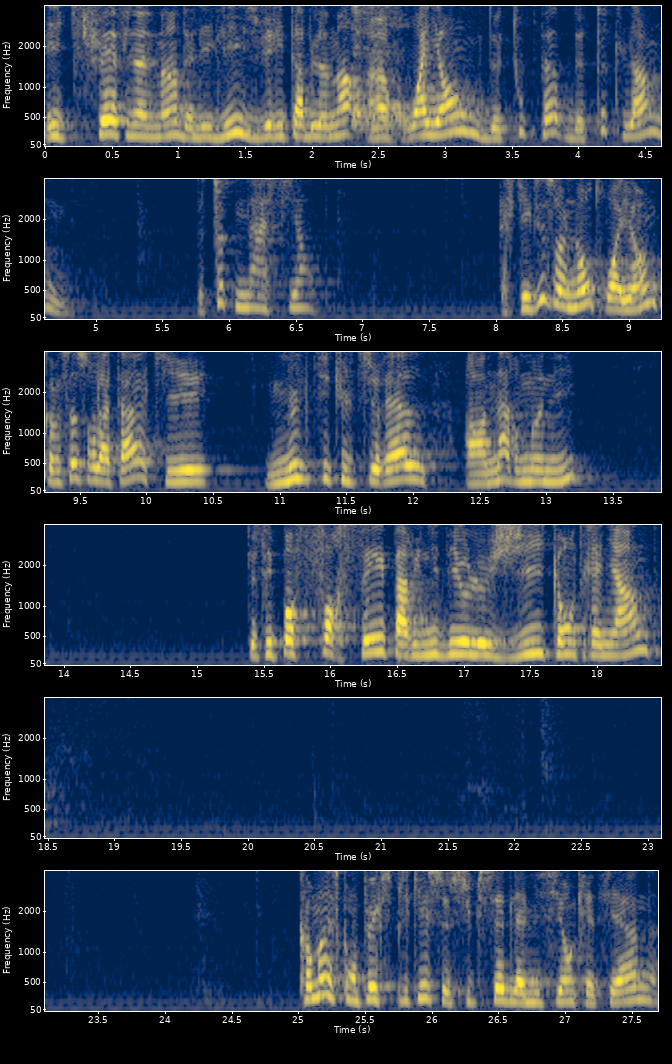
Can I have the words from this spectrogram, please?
et qui fait finalement de l'Église véritablement un royaume de tout peuple, de toute langue, de toute nation. Est-ce qu'il existe un autre royaume comme ça sur la terre qui est multiculturel, en harmonie, que ce n'est pas forcé par une idéologie contraignante? Comment est-ce qu'on peut expliquer ce succès de la mission chrétienne?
